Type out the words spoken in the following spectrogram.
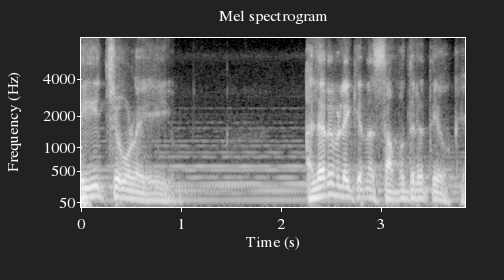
തീച്ചുളയെയും അലറി വിളിക്കുന്ന സമുദ്രത്തെയൊക്കെ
